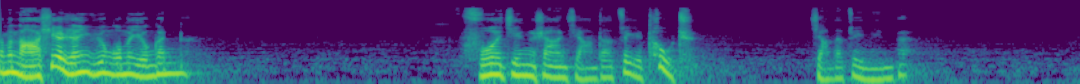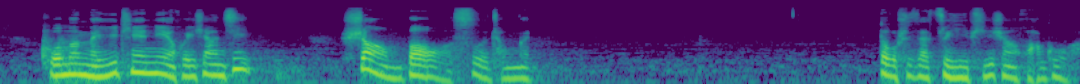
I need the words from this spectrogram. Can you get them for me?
那么哪些人与我们有恩呢？佛经上讲的最透彻，讲的最明白。我们每一天念回向记，上报四重恩，都是在嘴皮上划过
